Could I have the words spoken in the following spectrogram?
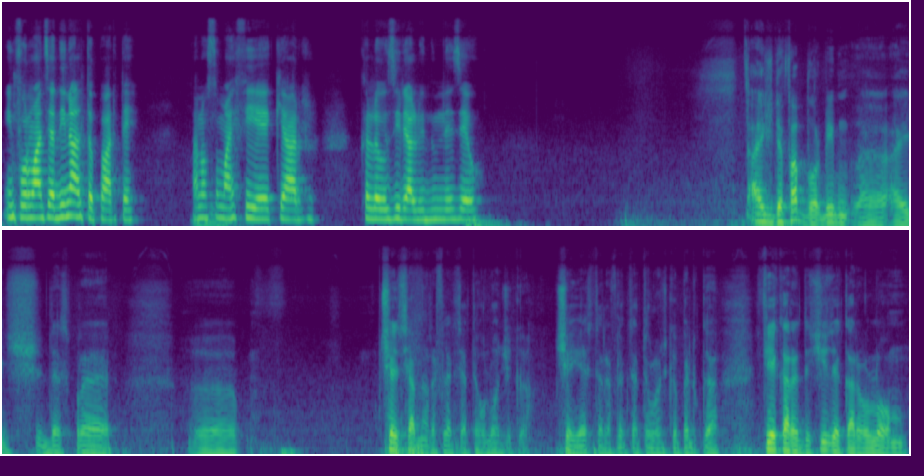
informația din altă parte. Dar nu o să mai fie chiar călăuzirea lui Dumnezeu. Aici, de fapt, vorbim uh, aici despre uh, ce înseamnă reflexia teologică. Ce este reflexia teologică? Pentru că fiecare decizie care o luăm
